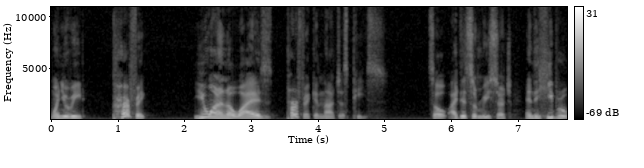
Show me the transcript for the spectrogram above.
when you read perfect, you want to know why it's perfect and not just peace. So I did some research. And the Hebrew,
